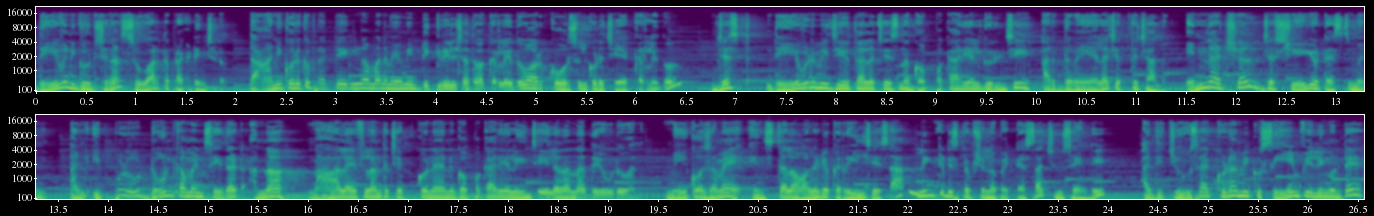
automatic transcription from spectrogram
దేవుని గురించిన సువార్త ప్రకటించడం. దాని కొరకు ప్రత్యేకంగా మనం ఏమి డిగ్రీలు చదవక్కర్లేదు ఆర్ కోర్సులు కూడా చేయక్కర్లేదు. జస్ట్ దేవుడు మీ జీవితాల్లో చేసిన గొప్ప కార్యాల గురించి అర్థమయ్యేలా చెప్తే చాలు. In nutshell just share your testimony and ఇప్పుడు డోంట్ కమెంట్ సే దట్ అన్నా నా లైఫ్లో అంతా చెప్పుకునే గొప్ప కార్యాలు ఏం చేయలేదన్నా దేవుడు అని. మీకోసమే ఇన్స్టాలో ఆల్రెడీ ఒక రీల్ చేసా లింక్ డిస్క్రిప్షన్లో పెట్టేస్తా చూసేయండి. అది చూసాక కూడా మీకు సేమ్ ఫీలింగ్ ఉంటే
